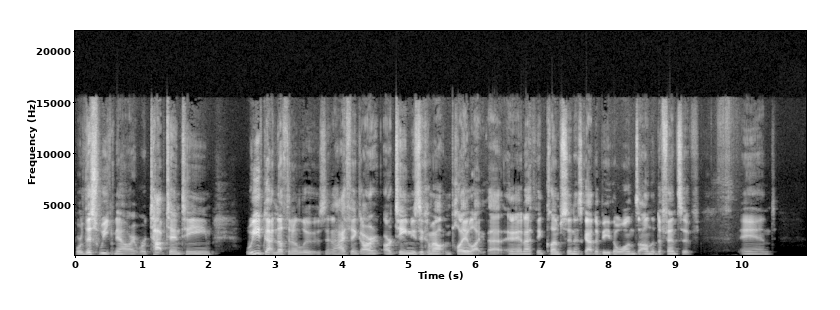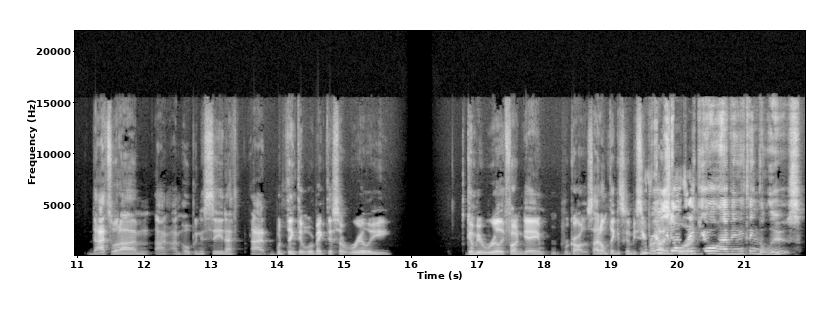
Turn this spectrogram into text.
where this week now, right? We're top ten team. We've got nothing to lose, and I think our our team needs to come out and play like that. And I think Clemson has got to be the ones on the defensive, and that's what I'm I'm, hoping to see. And I I would think that would make this a really going to be a really fun game, regardless. I don't think it's going to be super you high really don't scoring. think you all have anything to lose?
